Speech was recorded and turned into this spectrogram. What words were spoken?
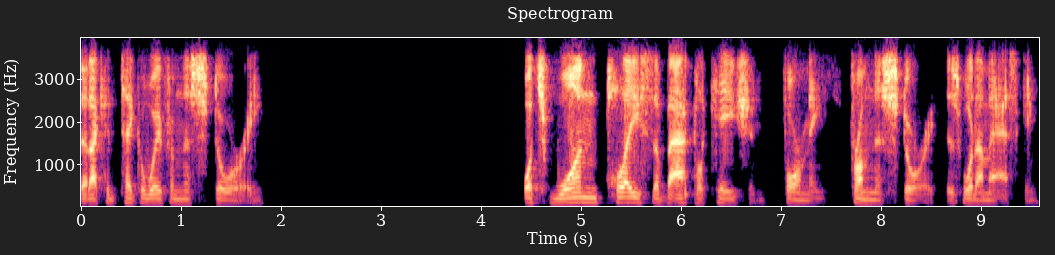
that I could take away from this story? What's one place of application for me from this story is what I'm asking.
